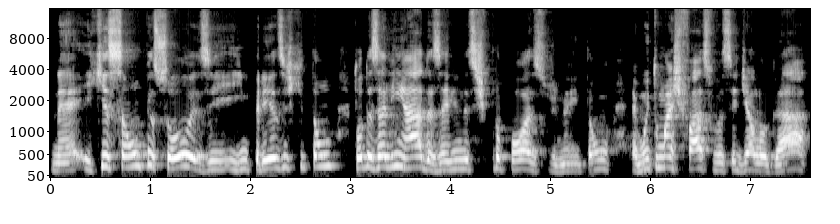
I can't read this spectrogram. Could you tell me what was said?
né, e que são pessoas e, e empresas que estão todas alinhadas aí nesses propósitos, né? Então é muito mais fácil você dialogar,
